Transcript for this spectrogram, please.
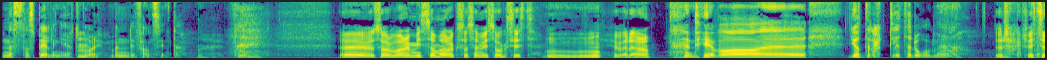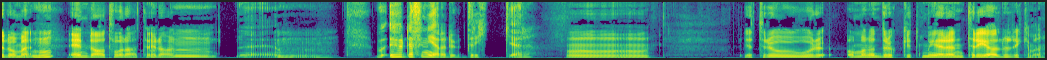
nästa spelning i Göteborg men det fanns inte. Eh, så har det varit midsommar också sen vi såg sist. Mm. Hur var det då? Det var, eh, jag drack lite då med. Du drack lite då med? Mm. En dag, två dagar, tre dagar? Mm. Mm. Hur definierar du dricker? Mm. Jag tror om man har druckit mer än tre öl då dricker man.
